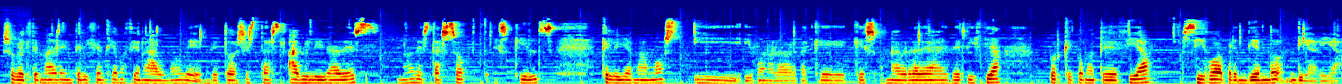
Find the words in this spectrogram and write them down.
sobre el tema de la inteligencia emocional, ¿no? de, todas estas habilidades, ¿no? de estas soft skills que le llamamos y, bueno, la verdad que, que es una verdadera delicia porque como te decía, sigo aprendiendo día a día.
